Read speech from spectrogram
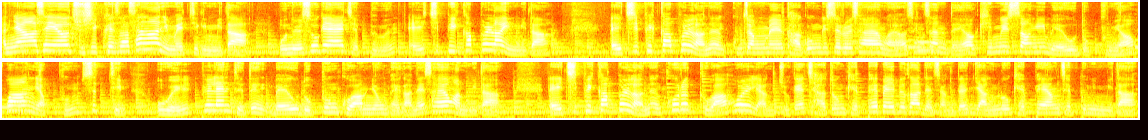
안녕하세요. 주식회사 상아뉴매틱입니다. 오늘 소개할 제품은 HP 카플러입니다. HP 카플러는 고정밀 가공 기술을 사용하여 생산되어 기밀성이 매우 높으며 화학약품, 스팀, 오일, 플랜트 등 매우 높은 고압용 배관에 사용합니다. HP 카플러는 플러그와 홀 양쪽에 자동 개폐 밸브가 내장된 양로 개폐형 제품입니다.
